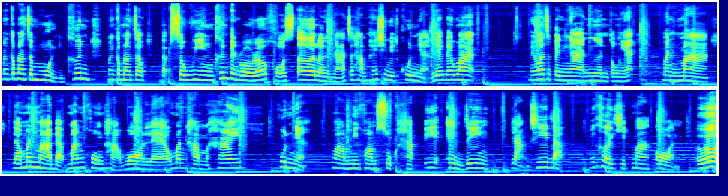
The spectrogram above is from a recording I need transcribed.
มันกำลังจะหมุนขึ้น มันกำลังจะแบบสวิงขึ้นเป็นโรลเลอร์โคสเตอร์เลยนะ จะทำให้ชีวิตคุณเนี่ยเรียกได้ว่า ไม่ว่าจะเป็นงานเงินตรงเนี้ยมันมาแล้วมันมาแบบมั่นคงถาวรแล้ว มันทำให้คุณเนี่ยความมีความสุขแฮปปี้เอนดิ้งอย่างที่แบบไม่เคยคิดมาก่อน เออ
